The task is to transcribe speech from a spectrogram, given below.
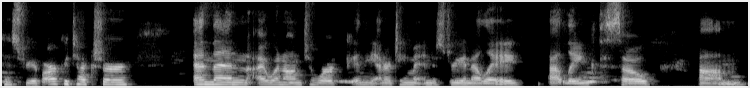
history of architecture. And then I went on to work in the entertainment industry in LA at length. So um,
